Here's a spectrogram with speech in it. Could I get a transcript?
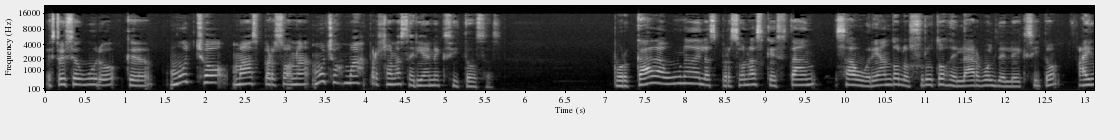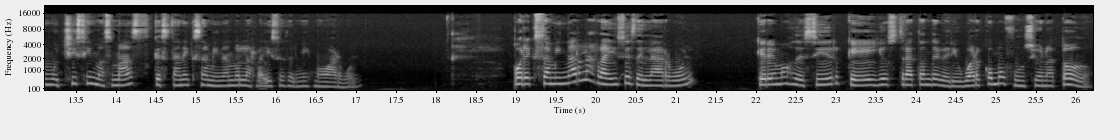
estoy seguro que mucho más personas, muchas más personas serían exitosas. Por cada una de las personas que están saboreando los frutos del árbol del éxito, hay muchísimas más que están examinando las raíces del mismo árbol. Por examinar las raíces del árbol, queremos decir que ellos tratan de averiguar cómo funciona todo.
